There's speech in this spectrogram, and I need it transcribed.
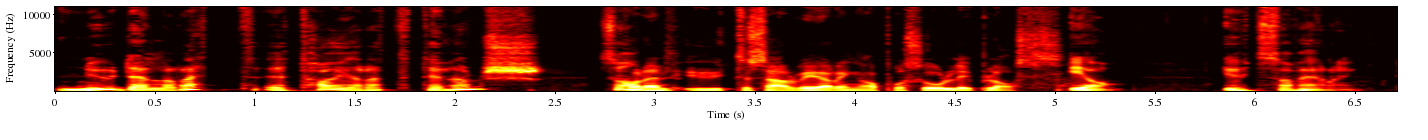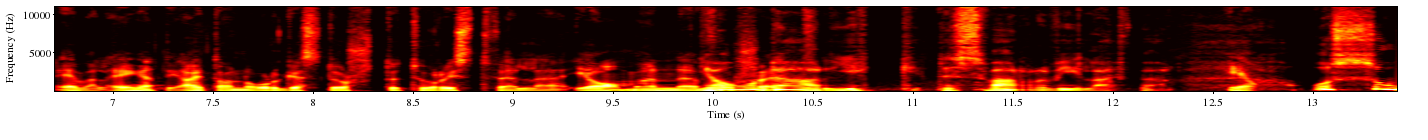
nudelrett, uh, thairett til lunsj. På den uteserveringa på Solli plass. Ja. Uteservering. Er vel egentlig et av Norges største turistfeller. Ja, men fortsett. Ja, og der gikk dessverre vi, Leif Berr. Ja. Og så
